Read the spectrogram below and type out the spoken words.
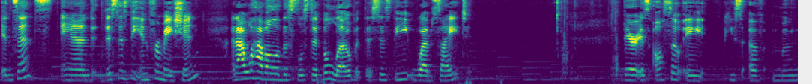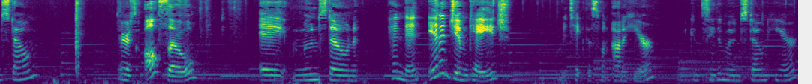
incense. And this is the information. And I will have all of this listed below, but this is the website. There is also a piece of moonstone. There's also a moonstone pendant in a gem cage. Let me take this one out of here. You can see the moonstone here.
